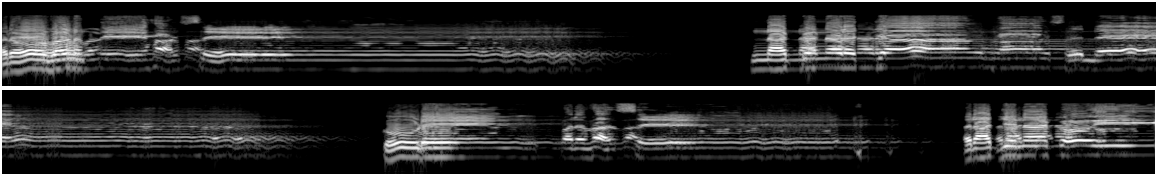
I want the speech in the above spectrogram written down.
ਰੋਵਣ ਤੇ ਹਾਸੇ। ਨਕ ਨਰਜਾ ਵਾਸ ਲੈ। ਕੂੜੇ ਪਰਵਸੇ। ਰਾਜ ਨ ਕੋਈ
